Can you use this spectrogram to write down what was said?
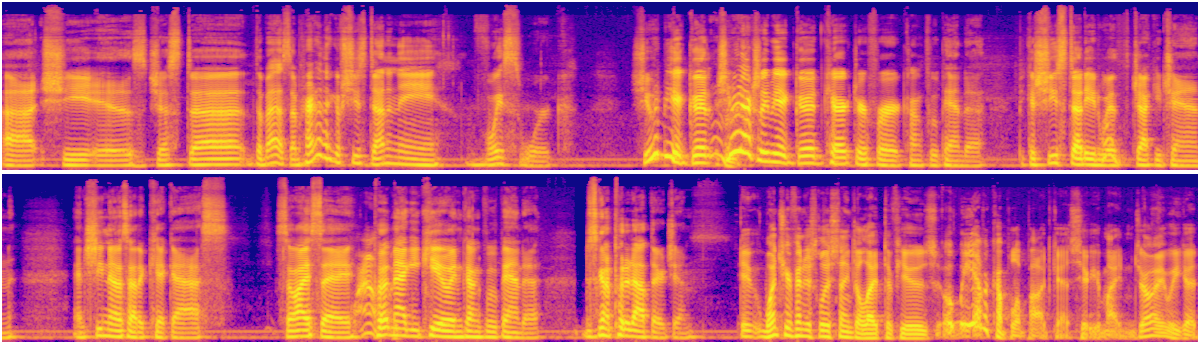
uh, she is just uh, the best. I'm trying to think if she's done any voice work. She would be a good. Hmm. She would actually be a good character for Kung Fu Panda because she studied with Jackie Chan and she knows how to kick ass. So I say, wow. put Maggie Q in Kung Fu Panda. Just gonna put it out there, Jim. Once you're finished listening to Light the Fuse, oh, we have a couple of podcasts here you might enjoy. We got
